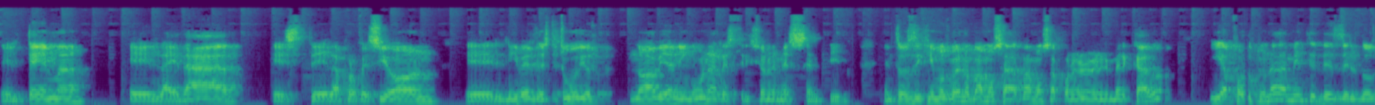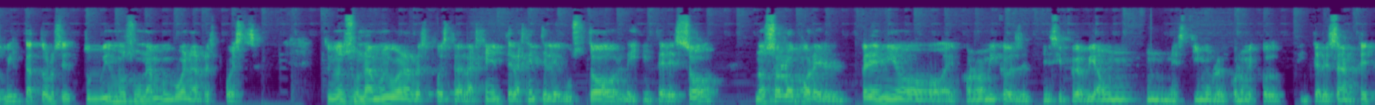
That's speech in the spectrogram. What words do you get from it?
el tema, eh, la edad, este, la profesión, el nivel de estudios, no había ninguna restricción en ese sentido. Entonces dijimos, bueno, vamos a, vamos a ponerlo en el mercado y afortunadamente desde el 2014 tuvimos una muy buena respuesta. Tuvimos una muy buena respuesta de la gente, la gente le gustó, le interesó, no solo por el premio económico, desde el principio había un, estímulo económico interesante,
